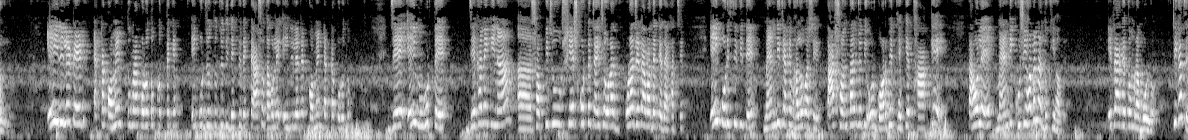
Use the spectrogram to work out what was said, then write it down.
রইল। এই রিলেটেড একটা কমেন্ট তোমরা করো তো প্রত্যেকে। এই পর্যন্ত যদি দেখতে দেখতে আসো, তাহলে এই রিলেটেড কমেন্ট একটা করো তো। যে এই মুহূর্তে যেখানে কিনা সব কিছু শেষ করতে চাইছে ওরা ওরা যেটা আমাদেরকে দেখাচ্ছে। এই পরিস্থিতিতে ম্যান্ডি যাকে ভালোবাসে, তার সন্তান যদি ওর গর্ভে থেকে থাকে, তাহলে ম্যান্ডি খুশি হবে না দুঃখী হবে? এটা আগে তোমরা বলো, ঠিক আছে?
